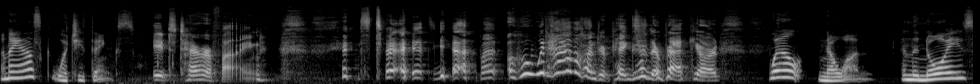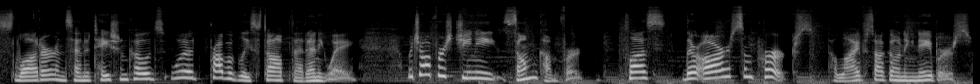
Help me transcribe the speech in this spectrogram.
And I ask what she thinks. It's terrifying. it's, ter- it's yeah, but who would have 100 pigs in their backyard? Well, no one. And the noise, slaughter, and sanitation codes would probably stop that anyway, which offers Jeannie some comfort. Plus, there are some perks to livestock owning neighbors.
